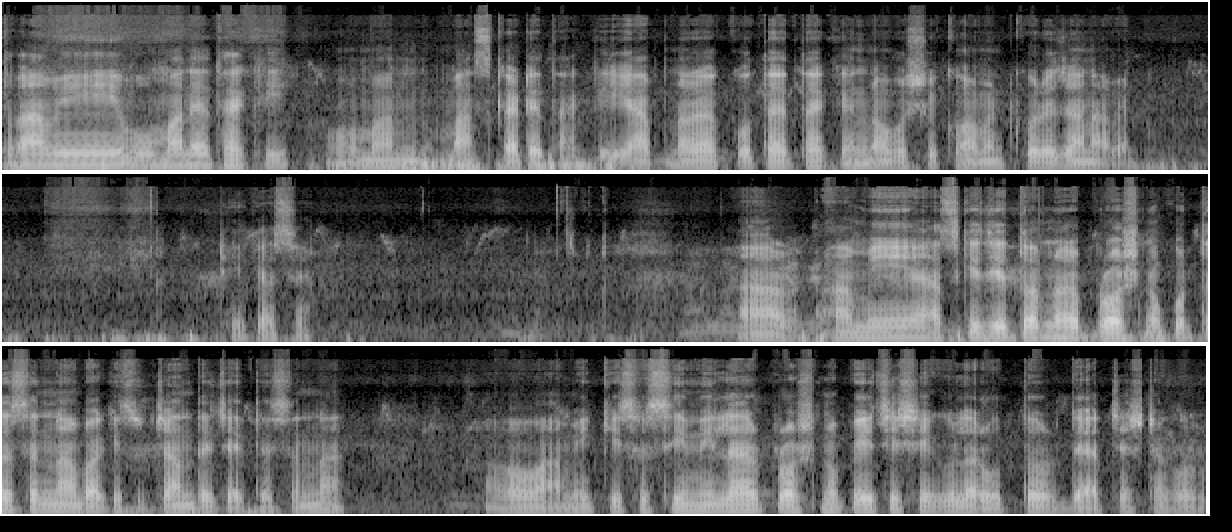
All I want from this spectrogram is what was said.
তো আমি ওমানে থাকি। ওমান মাসকাটে থাকি। আপনারা কোথায় থাকেন অবশ্যই কমেন্ট করে জানাবেন। ঠিক আছে? আর আমি আজকে যেহেতু আপনারা প্রশ্ন করতেছেন না বা কিছু জানতে চাইতেছেন না, ও আমি কিছু সিমিলার প্রশ্ন পেয়েছি সেগুলার উত্তর দেওয়ার চেষ্টা করব।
